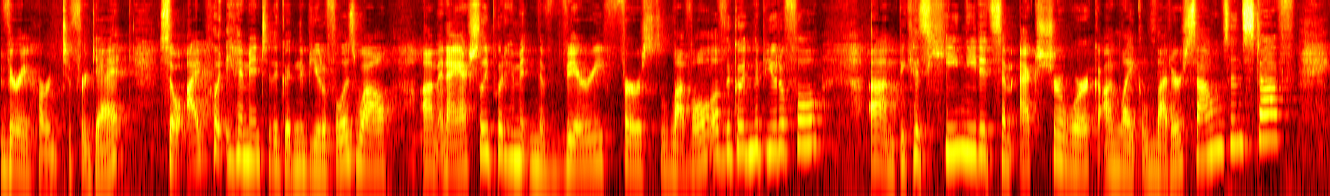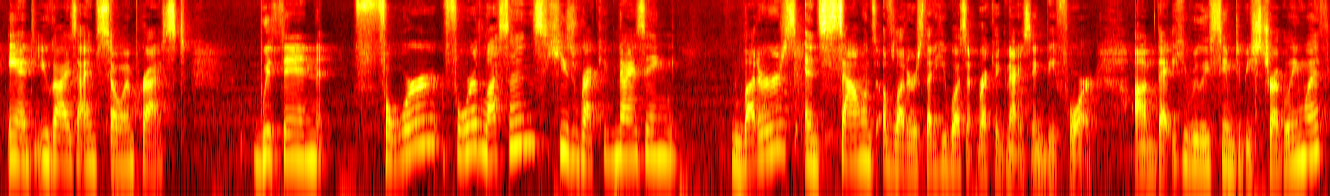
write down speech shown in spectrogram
very hard to forget. So I put him into the good and the beautiful as well. Um, and I actually put him in the very first level of the good and the beautiful um, because he needed some extra work on like letter sounds and stuff. And you guys, I'm so impressed. Within four four lessons, he's recognizing letters and sounds of letters that he wasn't recognizing before um, that he really seemed to be struggling with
